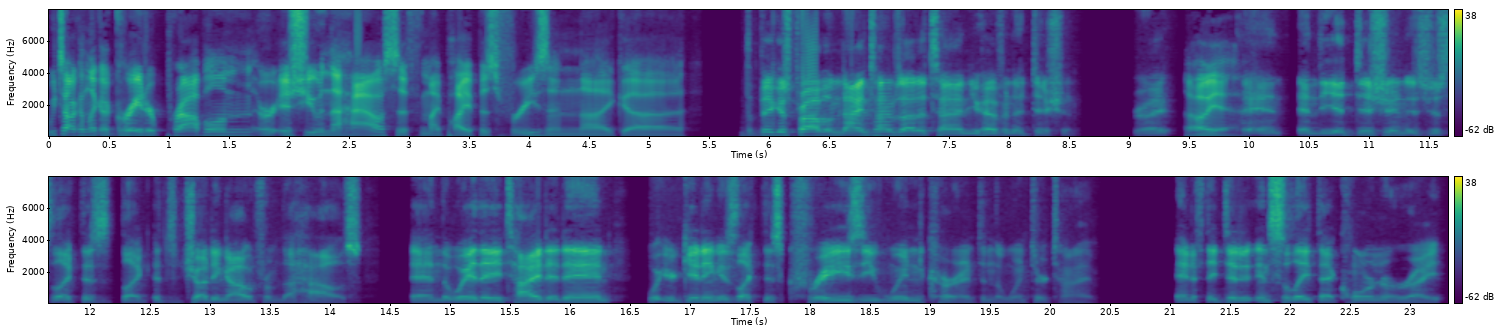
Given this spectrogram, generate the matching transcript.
we talking like a greater problem or issue in the house if my pipe is freezing? Like, uh, The biggest problem nine times out of ten, you have an addition, right? oh yeah, and and the addition is just like this like it's jutting out from the house. And the way they tied it in what you're getting is like this crazy wind current in the winter time and if they didn't insulate that corner right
